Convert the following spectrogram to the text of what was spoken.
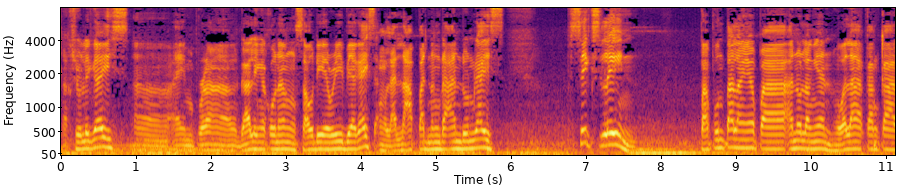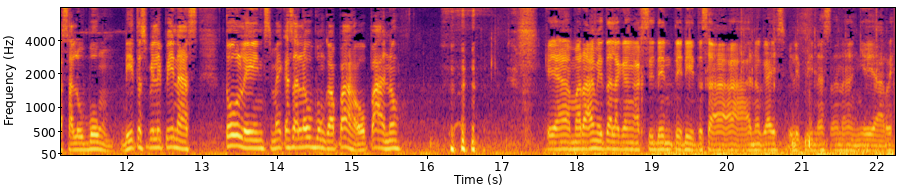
actually guys uh, I'm pra galing ako ng Saudi Arabia guys. Ang lalapad ng daan doon guys. 6 lane. Papunta lang yan pa ano lang yan wala kang kasalubong. Dito sa Pilipinas 2 lanes may kasalubong ka pa o paano? Kaya marami talagang aksidente dito sa ano guys Pilipinas na nangyayari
